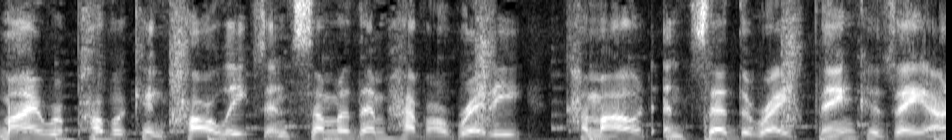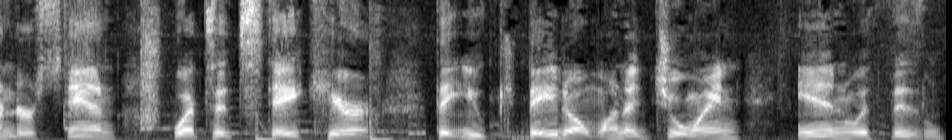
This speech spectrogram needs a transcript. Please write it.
My Republican colleagues, and some of them have already come out and said the right thing because they understand what's at stake here, that you, they don't want to join in with the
